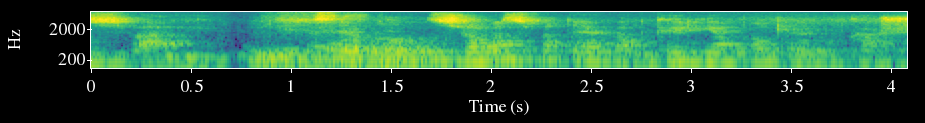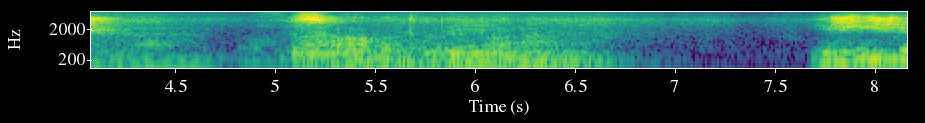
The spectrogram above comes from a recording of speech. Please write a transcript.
Pán s vámi. Slova svaté Evangelia podle Lukáše. Sláva tobě, pane. Ježíš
